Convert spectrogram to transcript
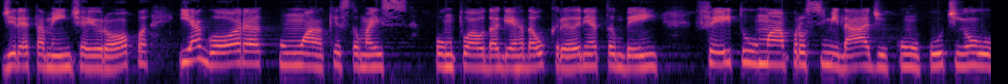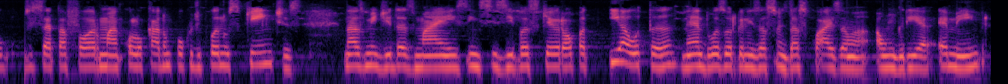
diretamente a Europa, e agora com a questão mais pontual da guerra da Ucrânia também feito uma proximidade com o Putin ou, de certa forma, colocado um pouco de panos quentes nas medidas mais incisivas que a Europa e a OTAN, né, duas organizações das quais a, a Hungria é membro,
